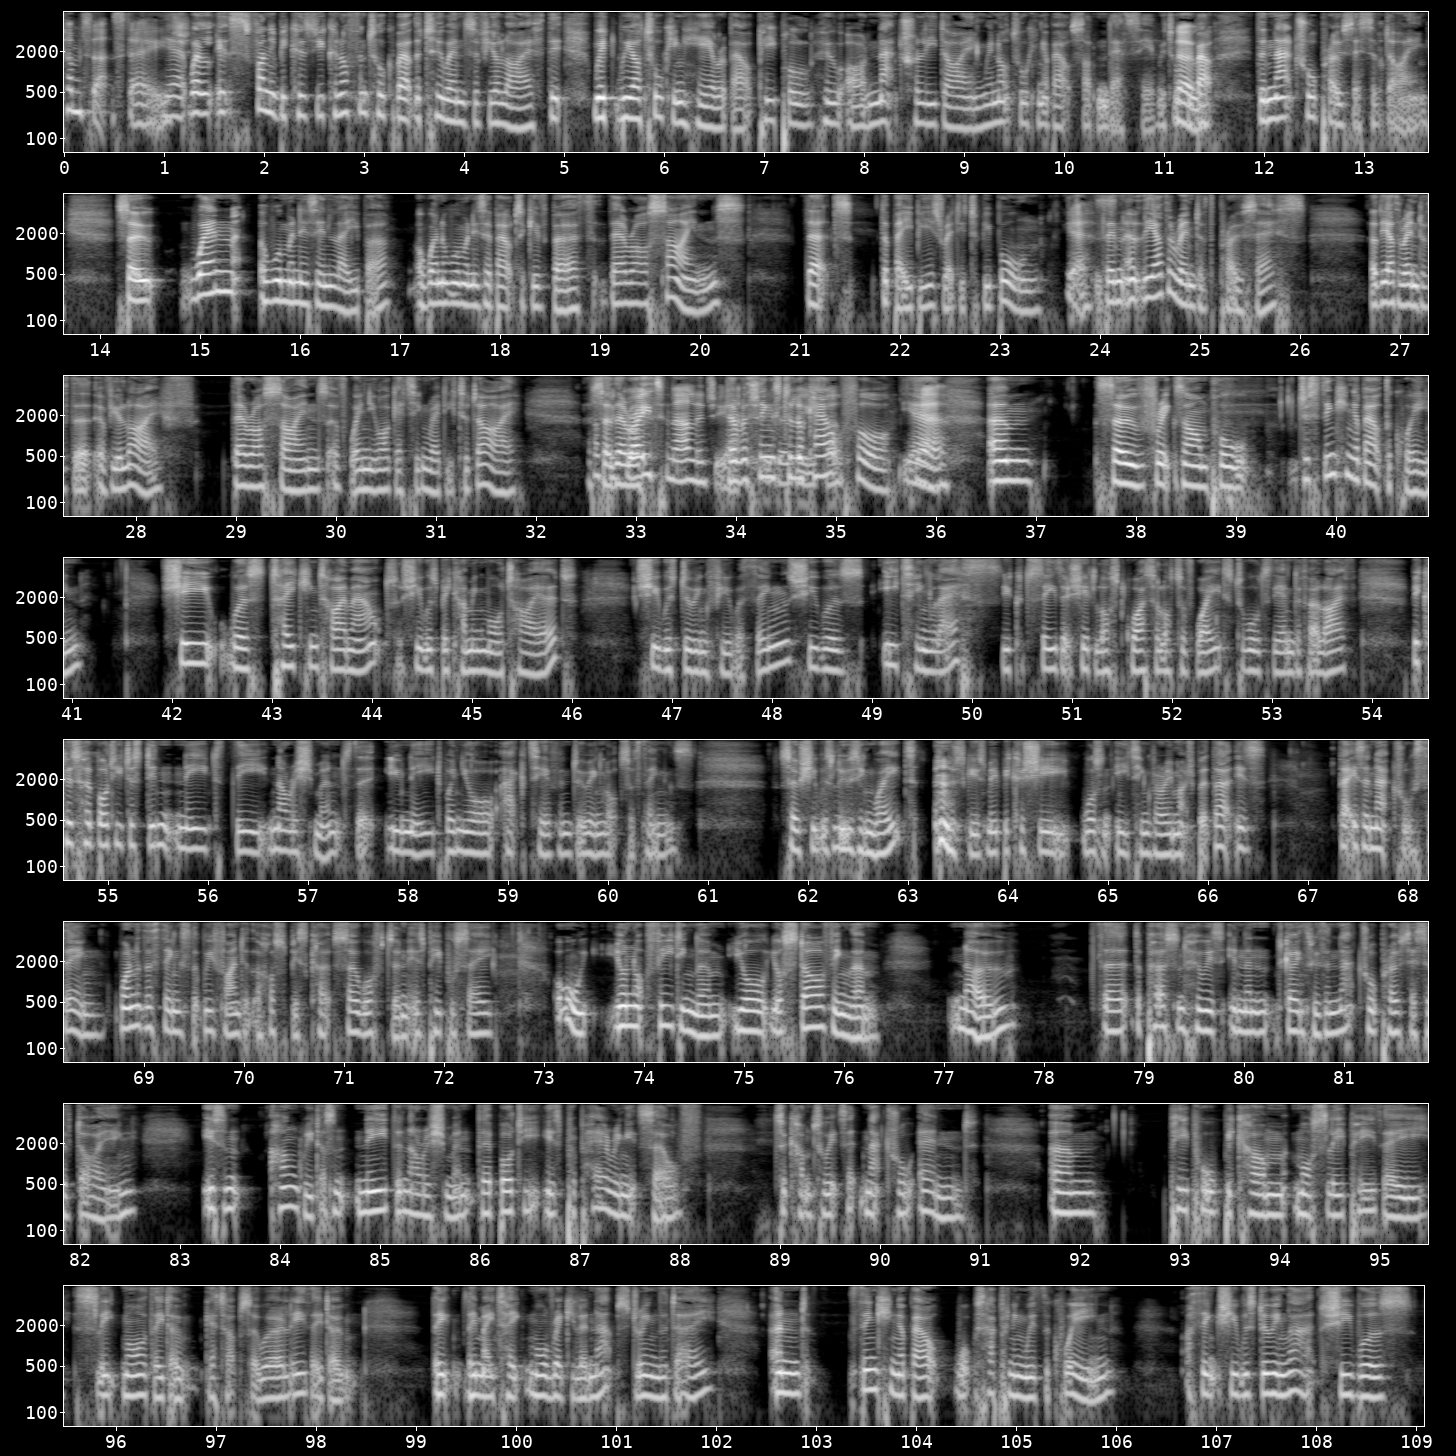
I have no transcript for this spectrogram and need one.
come to that stage. Yeah, well, it's funny because you can often talk about the two ends of your life. The, we, we are talking here about people who are naturally dying. We're not talking about sudden deaths here. We're talking No. about the natural process of dying. So, when a woman is in labour or when a woman is about to give birth, there are signs that the baby is ready to be born. Yes. Then at the other end of the process, at the other end of the of your life, there are signs of when you are getting ready to die. That's so a there great are analogy. there are things to look out for. Yeah. Yeah. Um, so, for example, just thinking about the Queen, she was taking time out. She was becoming more tired. She was doing fewer things. She was eating less. You could see that she had lost quite a lot of weight towards the end of her life because her body just didn't need the nourishment that you need when you're active and doing lots of things. So she was losing weight, excuse me, because she wasn't eating very much. But that is that is a natural thing. One of the things that we find at the hospice so often is people say, "Oh, you're not feeding them. You're you're starving them." No, the the person who is in the going through the natural process of dying isn't hungry, doesn't need the nourishment. Their body is preparing itself to come to its natural end. Um, people become more sleepy. They sleep more. They don't get up so early. They don't. They they may take more regular naps during the day, and thinking about what was happening with the Queen, I think she was doing that. She was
